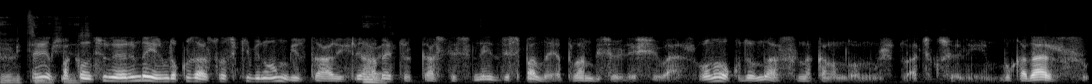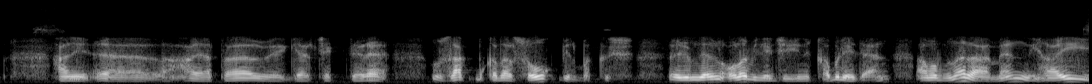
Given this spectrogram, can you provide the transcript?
diye bitirmişiz. Evet bakın şimdi önümde 29 Ağustos 2011 tarihli evet. Habertürk gazetesinde İdris Bal'la yapılan bir söyleşi var. Onu okuduğumda aslında kanım donmuştu açık söyleyeyim. Bu kadar hani e, hayata ve gerçeklere uzak bu kadar soğuk bir bakış ölümlerin olabileceğini kabul eden ama buna rağmen nihai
